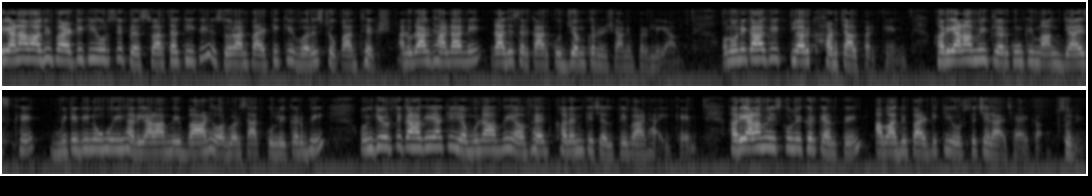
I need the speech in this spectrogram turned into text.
हरियाणा आम आदमी पार्टी की ओर से प्रेस वार्ता की गई। इस दौरान पार्टी के वरिष्ठ उपाध्यक्ष अनुराग ढांडा ने राज्य सरकार को जमकर निशाने पर लिया। उन्होंने कहा कि क्लर्क हड़ताल पर थे। हरियाणा में क्लर्कों की मांग जायज़ है। बीते दिनों हुई हरियाणा में बाढ़ और बरसात को लेकर भी उनकी ओर से कहा गया कि यमुना में अवैध खनन के चलते बाढ़ आई है। हरियाणा में इसको लेकर कैंपेन आम आदमी पार्टी की ओर से चलाया जाएगा। सुनिए।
